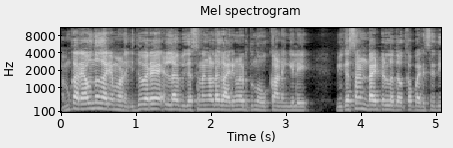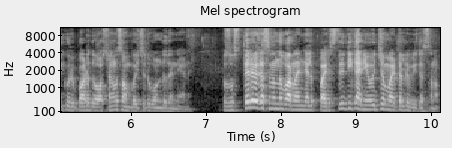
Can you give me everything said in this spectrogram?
നമുക്കറിയാവുന്ന കാര്യമാണ് ഇതുവരെ ഉള്ള വികസനങ്ങളുടെ കാര്യങ്ങൾ എടുത്ത് നോക്കുകയാണെങ്കിൽ വികസനം ഉണ്ടായിട്ടുള്ളതൊക്കെ പരിസ്ഥിതിക്ക് ഒരുപാട് ദോഷങ്ങൾ സംഭവിച്ചത് കൊണ്ട് തന്നെയാണ്. ഇപ്പോൾ സുസ്ഥിര വികസനം എന്ന് പറഞ്ഞു കഴിഞ്ഞാൽ പരിസ്ഥിതിക്ക് അനുയോജ്യമായിട്ടുള്ള വികസനം.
